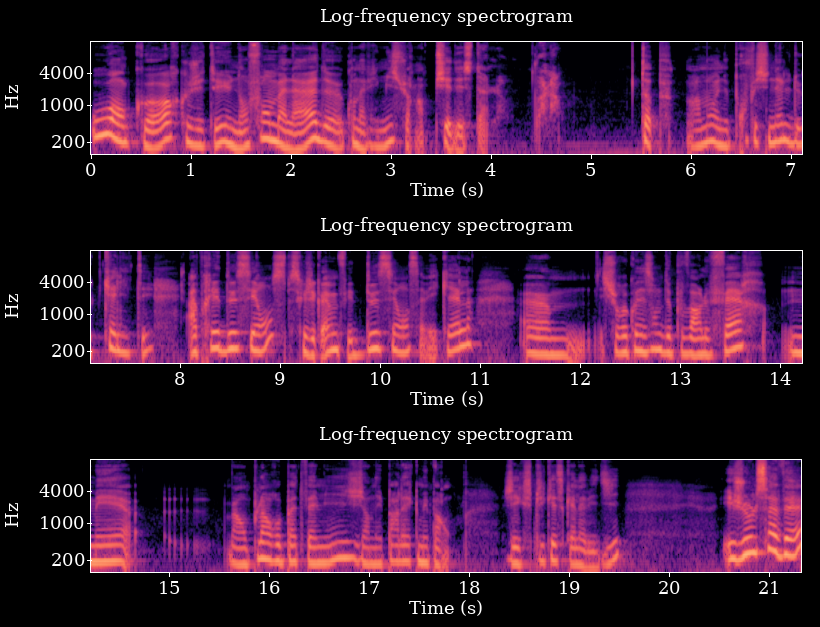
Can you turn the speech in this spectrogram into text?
Ou encore que j'étais une enfant malade qu'on avait mis sur un piédestal. Voilà top, vraiment une professionnelle de qualité. Après deux séances, parce que j'ai quand même fait deux séances avec elle, je suis reconnaissante de pouvoir le faire, mais bah, en plein repas de famille, j'en ai parlé avec mes parents. J'ai expliqué ce qu'elle avait dit. Et je le savais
